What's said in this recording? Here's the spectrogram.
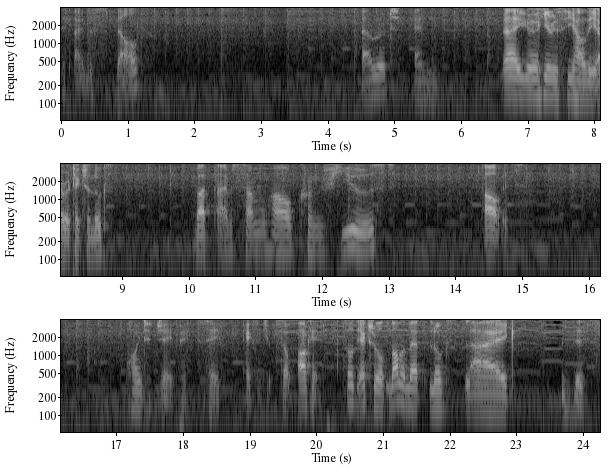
did I misspelled? Arid and uh, you, here you see how the arid texture looks. But I'm somehow confused. Oh, it's point JPEG, save, execute. So, okay. So the actual normal map looks like this.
